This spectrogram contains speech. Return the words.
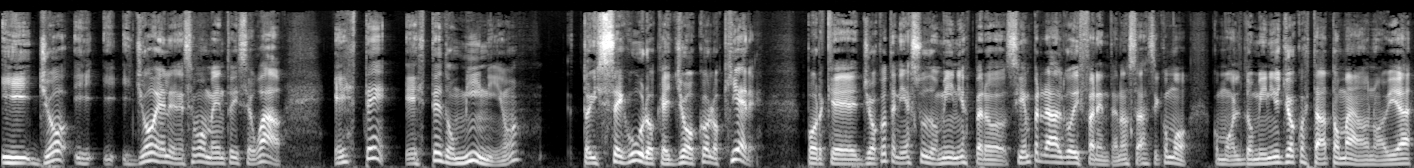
Y yo, y, y, él en ese momento dice, wow, este, este dominio, estoy seguro que Yoko lo quiere porque Yoko tenía sus dominios, pero siempre era algo diferente, ¿no? O sea, así como, como el dominio Yoko estaba tomado, no había,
